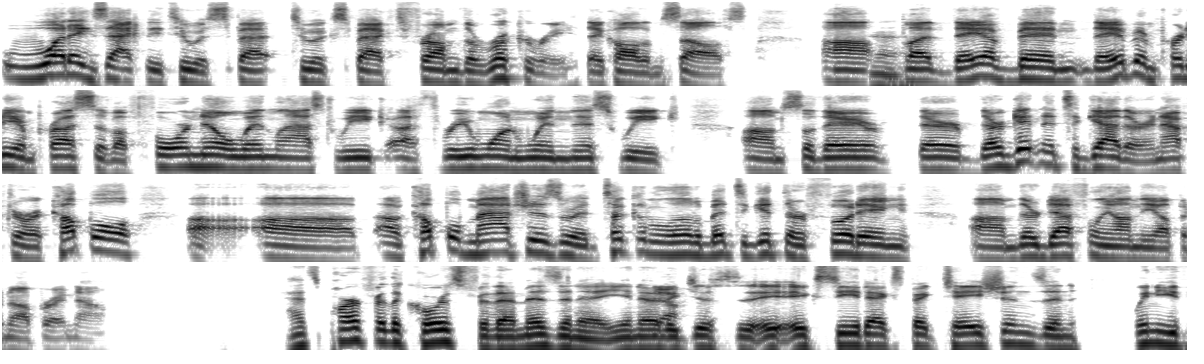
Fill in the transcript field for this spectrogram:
what exactly to expect to expect from the rookery they call themselves. Uh, yeah. But they have been they have been pretty impressive. A four 0 win last week, a three one win this week. Um, so they're they're they're getting it together. And after a couple uh, uh, a couple matches where it took them a little bit to get their footing, um, they're definitely on the up and up right now. That's par for the course for them, isn't it? You know, yeah. to just exceed expectations. And when you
